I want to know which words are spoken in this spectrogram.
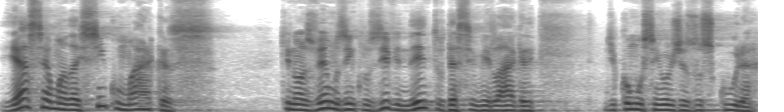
E essa é uma das cinco marcas que nós vemos, inclusive, dentro desse milagre, de como o Senhor Jesus cura.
